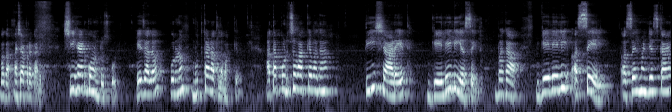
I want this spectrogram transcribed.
बघा अशा प्रकारे. She had gone to school हे झालं पूर्ण भूतकाळातलं वाक्य. आता पुढचं वाक्य बघा. ती शाळेत गेलेली असेल. बघा गेलेली असेल. असेल म्हणजेच काय?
